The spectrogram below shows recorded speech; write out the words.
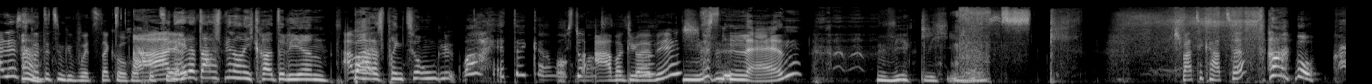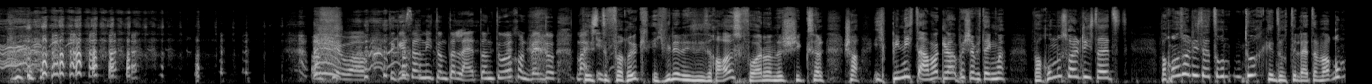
alles Gute zum Geburtstag, hoch Ah, nee, da darfst du mir noch nicht gratulieren. Aber- Boah, das bringt so Unglück. Boah, hätte gar Bist du abergläubisch? Nein. Wirklich, Ines. Schwarze Katze? Ha, wo? Okay, wow. Du gehst auch nicht unter Leitern durch und wenn du... Bist du verrückt? Ich will ja nicht herausfordern, das Schicksal. Schau, ich bin nicht abergläubisch, aber ich denke mal, warum sollte ich da jetzt, warum sollte ich da jetzt unten durchgehen durch die Leiter? Warum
